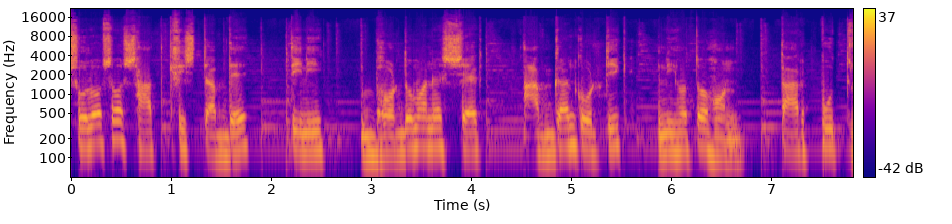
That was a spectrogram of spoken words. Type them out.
ষোলোশো সাত খ্রিস্টাব্দে তিনি বর্ধমানের শেখ আফগান কর্তৃক নিহত হন। তার পুত্র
